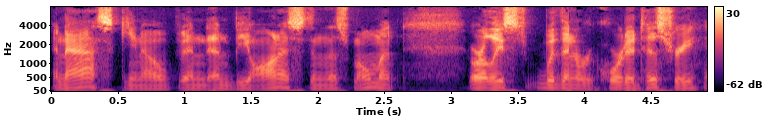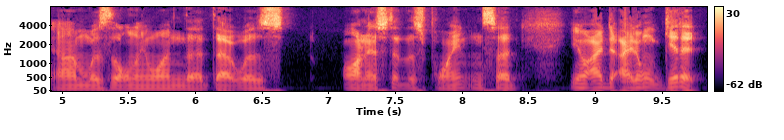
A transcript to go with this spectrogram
and ask, you know, and and be honest in this moment, or at least within recorded history, um, was the only one that that was honest at this point and said, you know, I, I don't get it,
